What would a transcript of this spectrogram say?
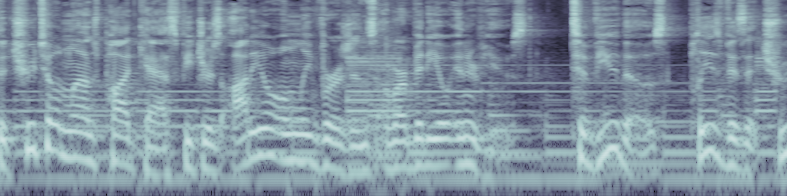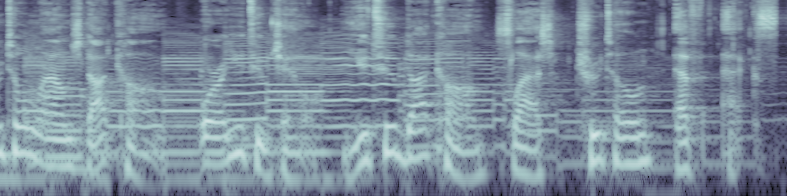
The True Tone Lounge podcast features audio only versions of our video interviews. To view those, please visit truetonelounge.com or our YouTube channel, youtube.com slash truetonefx.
